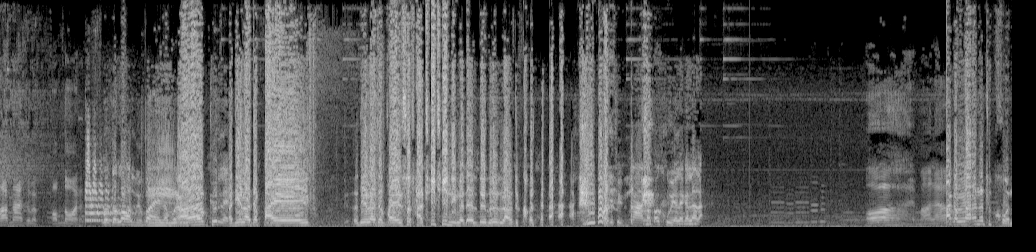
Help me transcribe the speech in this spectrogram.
ภาพหน้าคือแบบพร้อมนอนอะเราจะรอดหรือไม่เรามาดูเอาละกันขึ้นเลย วันนี้เราจะไป วันนี้เราจะไปสถานที่ที่หนึ่งกันเดินเรื่องเราทุกคนเราจะถึงงานเราต้องคุยอะไรกันแล้วล่ะ โอ้ยมาแล้วมากันแล้วนะทุกคน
